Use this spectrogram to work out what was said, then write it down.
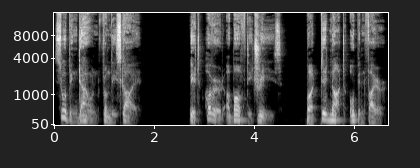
swooping down from the sky. It hovered above the trees, but did not open fire.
